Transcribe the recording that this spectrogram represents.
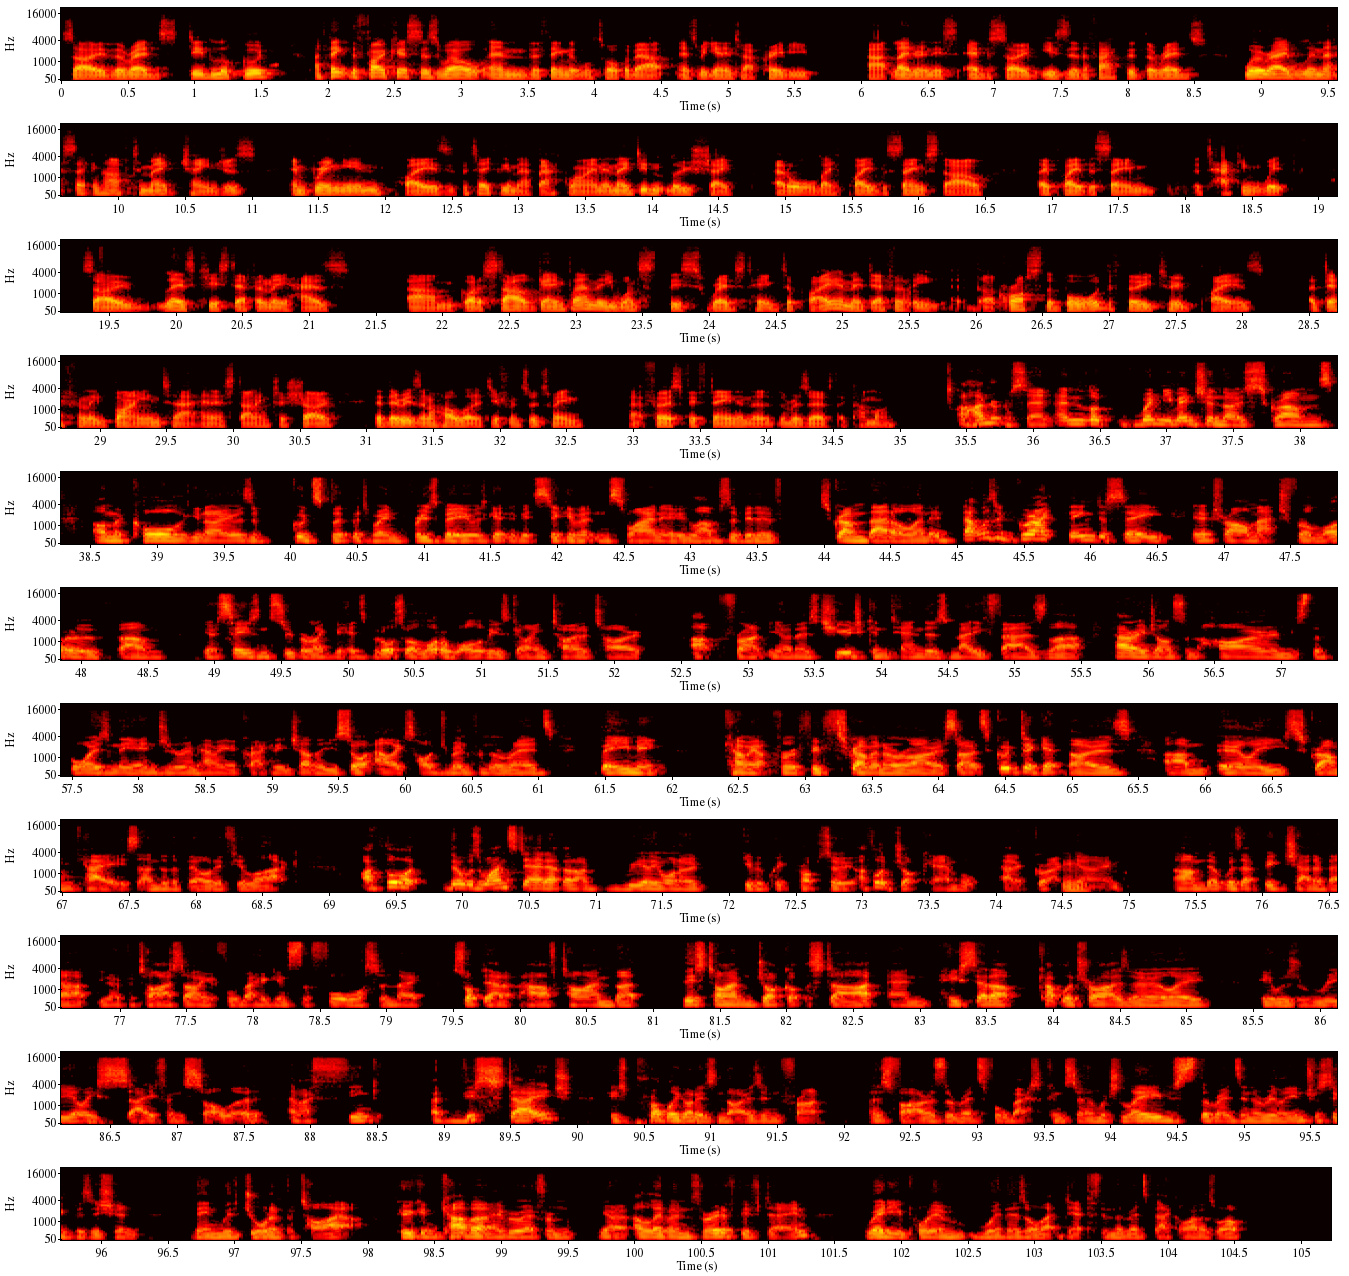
So the Reds did look good. I think the focus as well, and the thing that we'll talk about as we get into our preview uh, later in this episode, is the fact that the Reds were able in that second half to make changes and bring in players, particularly in that back line, and they didn't lose shape at all. They played the same style, they played the same attacking width. So Les Kiss definitely has um, got a style of game plan that he wants this Reds team to play, and they're definitely across the board, the 32 players are definitely buying into that and are starting to show that there isn't a whole lot of difference between that first 15 and the, the reserves that come on. 100%. And look, when you mentioned those scrums on the call, you know, it was a good split between Frisby, who was getting a bit sick of it, and Swainer, who loves a bit of scrum battle. And it, that was a great thing to see in a trial match for a lot of, um, you know, seasoned Super Rugby heads, but also a lot of Wallabies going toe to toe up front. You know, there's huge contenders, Matty Faessler, Harry Johnson Holmes, the boys in the engine room having a crack at each other. You saw Alex Hodgman from the Reds beaming coming up for a fifth scrum in a row. So it's good to get those um, early scrum Ks under the belt, if you like. I thought there was one standout that I'd really want to give a quick prop to. I thought Jock Campbell had a great mm. game. Um, there was that big chat about, you know, Petaia starting at fullback against the Force and they swapped out at half time. But this time, Jock got the start and he set up a couple of tries early. He was really safe and solid. And I think at this stage, he's probably got his nose in front as far as the Reds fullback's concerned, which leaves the Reds in a really interesting position then with Jordan Petaia, who can cover everywhere from you know 11 through to 15. Where do you put him where there's all that depth in the Reds back line as well?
